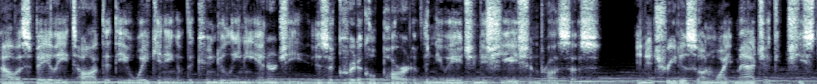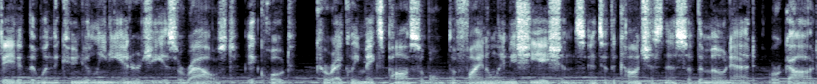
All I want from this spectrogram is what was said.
Alice Bailey taught that the awakening of the Kundalini energy is a critical part of the New Age initiation process. In a treatise on white magic, she stated that when the Kundalini energy is aroused, it, quote, correctly makes possible the final initiations into the consciousness of the monad or God.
